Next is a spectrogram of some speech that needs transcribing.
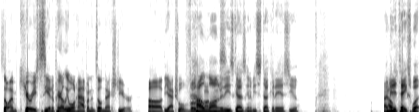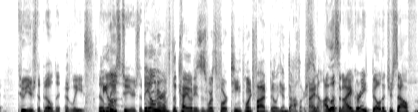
So I'm curious to see. And apparently it won't happen until next year. Uh, the actual vote. How long this. are these guys going to be stuck at ASU? I mean, it takes what two years to build it. At least. At The least two years to build. It. The build. owner of the Coyotes is worth fourteen point five billion dollars. I know. I listen. I agree. Build it yourself. it.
